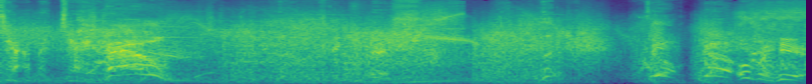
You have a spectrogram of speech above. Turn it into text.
Damn it to hell! Over here!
